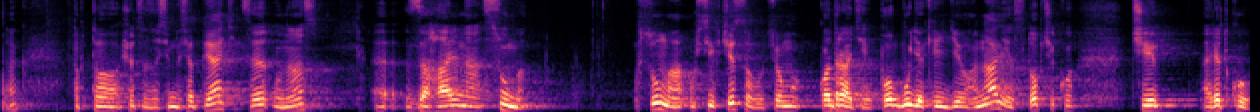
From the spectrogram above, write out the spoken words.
Так? Тобто, що це за 75? Це у нас е, загальна сума. Сума усіх чисел у цьому квадраті по будь-якій діагоналі, стопчику чи рядку.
